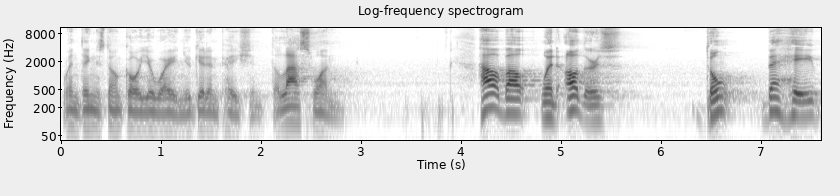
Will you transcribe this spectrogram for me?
when things don't go your way and you get impatient. The last one. How about when others don't behave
